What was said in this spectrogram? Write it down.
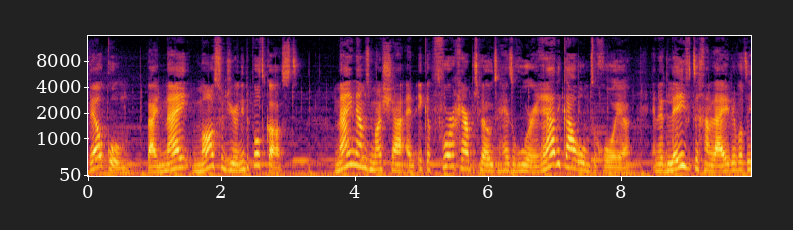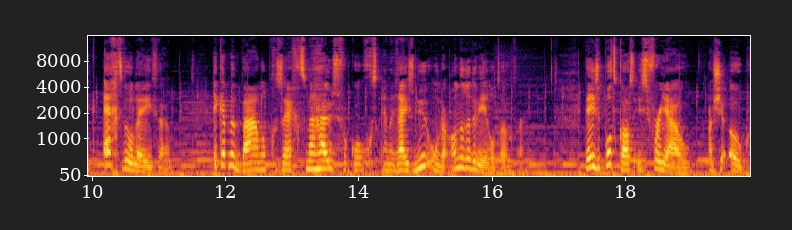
Welkom bij mij Master Journey, de podcast. Mijn naam is Masha en ik heb vorig jaar besloten het roer radicaal om te gooien en het leven te gaan leiden wat ik echt wil leven. Ik heb mijn baan opgezegd, mijn huis verkocht en reis nu onder andere de wereld over. Deze podcast is voor jou als je ook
